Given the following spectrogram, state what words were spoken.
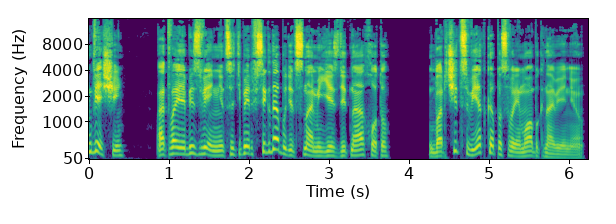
«Вещи, а твоя безвенница теперь всегда будет с нами ездить на охоту?» Ворчит Светка по своему обыкновению.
